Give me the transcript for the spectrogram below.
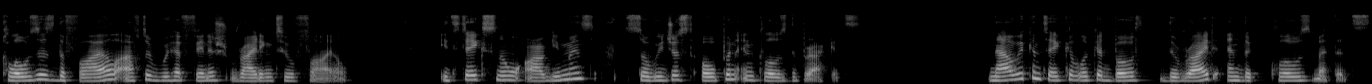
closes the file after we have finished writing to a file. It takes no arguments, so we just open and close the brackets. Now we can take a look at both the write and the close methods.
